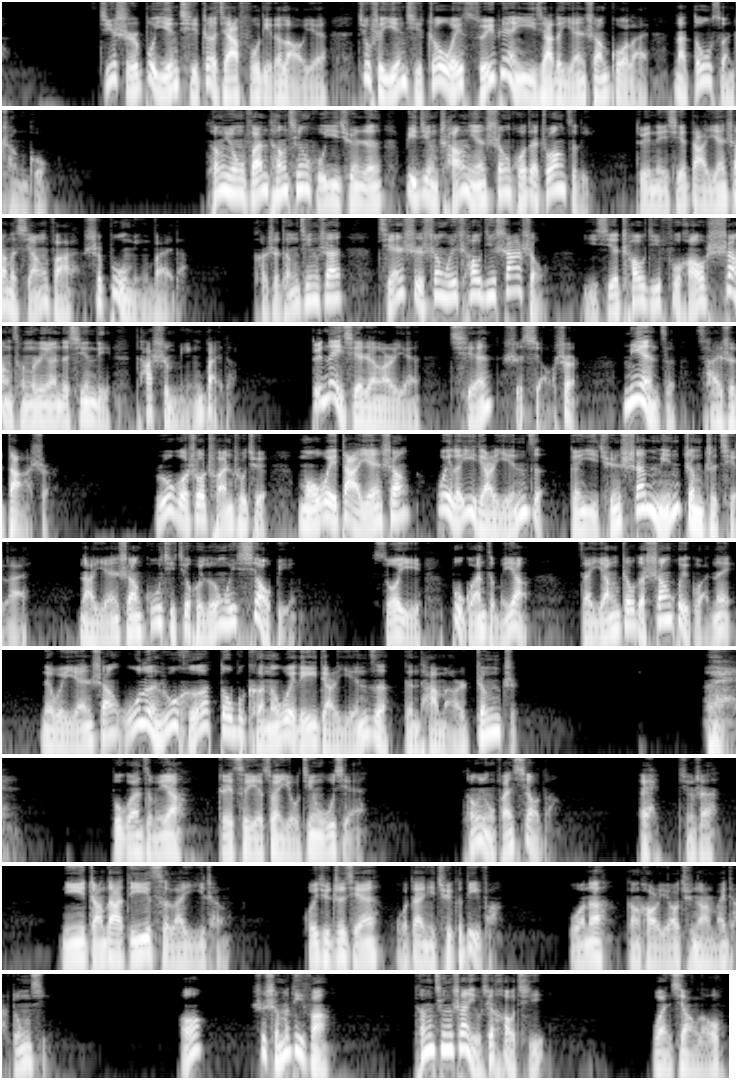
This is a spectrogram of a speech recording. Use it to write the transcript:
即使不引起这家府邸的老爷，就是引起周围随便一家的盐商过来。那都算成功。滕永凡、滕青虎一群人，毕竟常年生活在庄子里，对那些大盐商的想法是不明白的。可是滕青山前世身为超级杀手，一些超级富豪上层人员的心理他是明白的。对那些人而言，钱是小事儿，面子才是大事儿。如果说传出去，某位大盐商为了一点银子，跟一群山民争执起来，那盐商估计就会沦为笑柄。所以不管怎么样，在扬州的商会馆内，那位盐商无论如何都不可能为了一点银子跟他们而争执。哎，不管怎么样，这次也算有惊无险。滕永凡笑道：“哎，青山，你长大第一次来宜城，回去之前，我带你去个地方。”我呢，刚好也要去那儿买点东西。哦，是什么地方？滕青山有些好奇。万象楼。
